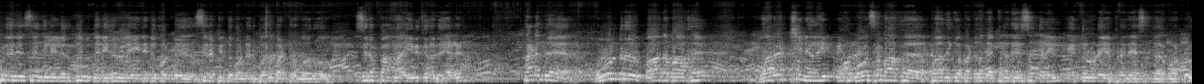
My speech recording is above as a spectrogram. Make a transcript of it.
பிரதேசங்களிலிருந்து இந்த நிகழ்வுகளை இணைந்து கொண்டு சிறப்பித்துக் கொண்டிருப்பது மற்றும் ஒரு சிறப்பாக இருக்கிறது என கடந்த மூன்று மாதமாக வறட்சி நிலை மிக மோசமாக பாதிக்கப்பட்டிருந்த பிரதேசங்களில் எங்களுடைய பிரதேசங்கள் போன்று.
